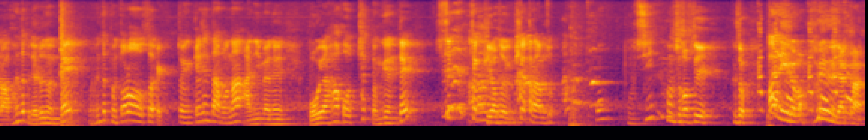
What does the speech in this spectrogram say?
라고 핸드폰 내려놓는데 뭐 핸드폰 떨어져서 액정이 깨진다거나 아니면은 뭐야 하고 책 넘기는데 쓱책 비어서 피가 딱 나면서 어? 뭐지? 하면서 갑자기 그래서 빨리 이거 막 보내는 약간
